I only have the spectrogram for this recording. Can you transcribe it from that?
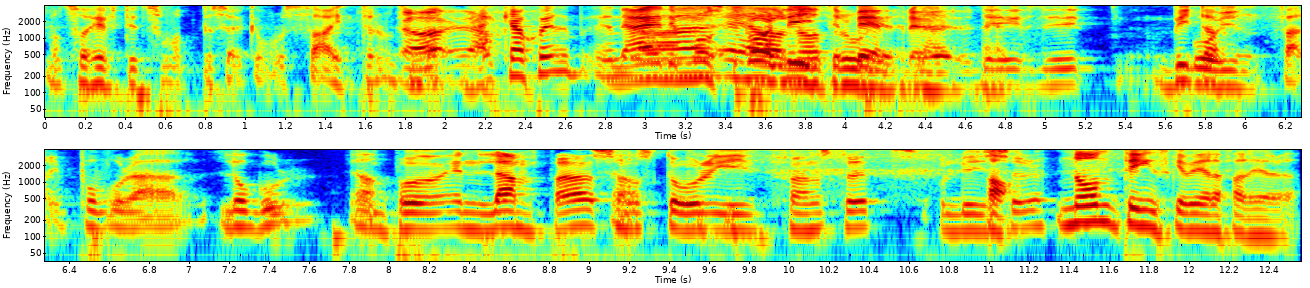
något så häftigt som att besöka vår sajt eller något Ja, sånt där. ja. Nej, kanske en, en, Nej, det måste ja, vara lite bättre. Nej, det, nej, det. Byta ju färg på våra loggor. Ja. på en lampa som Ja, står precis. i fönstret och Ja, lyser. någonting ska vi i alla fall göra.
